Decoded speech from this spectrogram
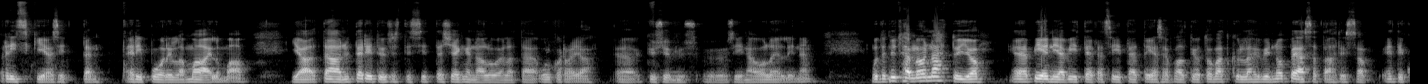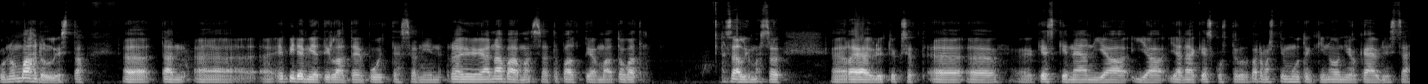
riskiä sitten eri puolilla maailmaa. Ja tämä on nyt erityisesti sitten Schengen-alueella tämä ulkorajakysymys siinä oleellinen. Mutta nythän me on nähty jo pieniä viitteitä siitä, että jäsenvaltiot ovat kyllä hyvin nopeassa tahdissa, eti kun on mahdollista tämän epidemiatilanteen puitteissa, niin rajoja avaamassa, että Baltian maat ovat sallimassa rajaylitykset keskenään ja, ja, ja nämä keskustelut varmasti muutenkin on jo käynnissä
